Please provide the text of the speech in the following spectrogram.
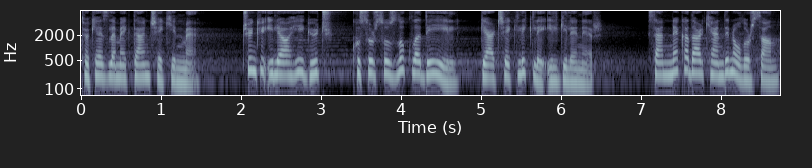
tökezlemekten çekinme. Çünkü ilahi güç kusursuzlukla değil, gerçeklikle ilgilenir. Sen ne kadar kendin olursan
